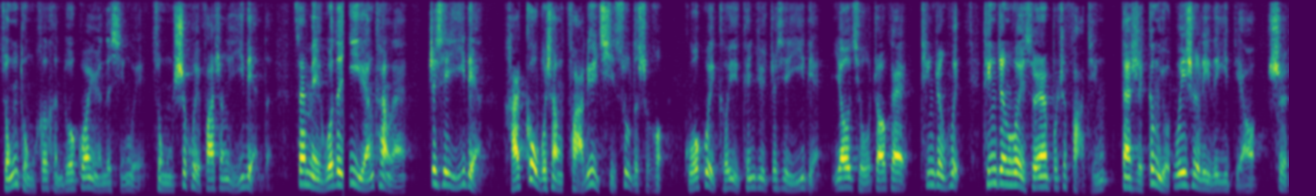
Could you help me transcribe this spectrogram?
总统和很多官员的行为总是会发生疑点的。在美国的议员看来，这些疑点还够不上法律起诉的时候。国会可以根据这些疑点要求召开听证会。听证会虽然不是法庭，但是更有威慑力的一条是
